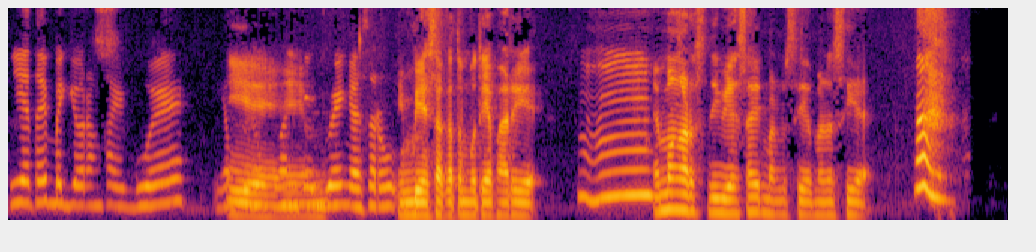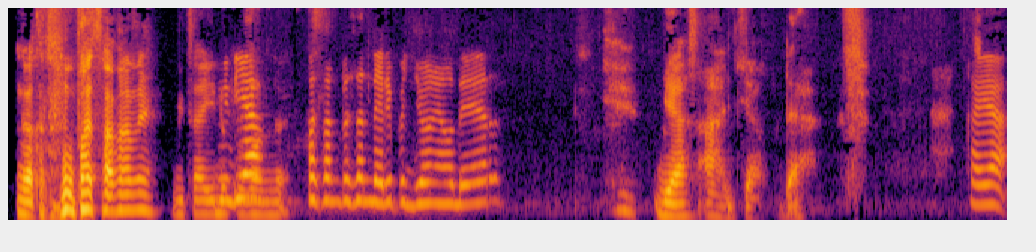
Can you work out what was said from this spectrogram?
Iya, tapi bagi orang kayak gue yang Iya, punya hubungan kayak gue nggak seru. yang biasa ketemu tiap hari ya. Mm-mm. emang harus dibiasain manusia manusia nggak ketemu pasangannya bisa hidup Ini dia. Pesan-pesan dari pejuang LDR biasa aja udah kayak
